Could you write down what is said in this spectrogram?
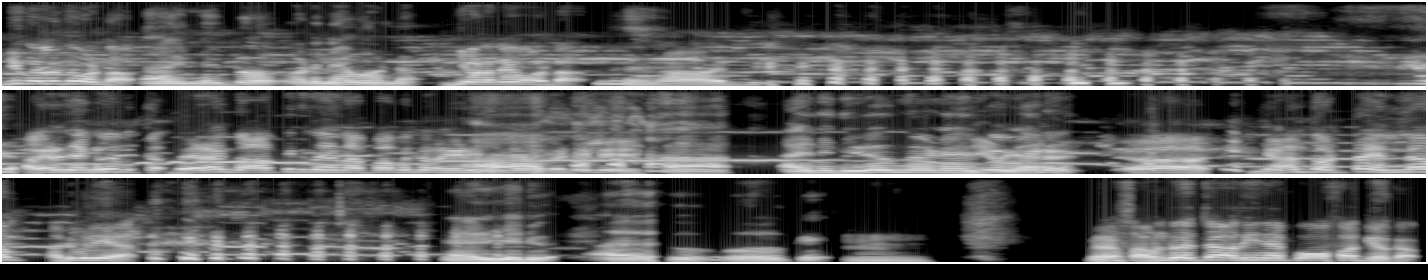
ഇനി കൊല്ലത്ത് പോണ്ട. ആ ഇനിയിപ്പോ ഉടനെ പോണ്ട. ഇനി ഉടനെ പോണ്ട. അങ്ങനെ ഞങ്ങൾ വരാൻ കാത്തിരുന്നാണ് അപ്പാപ്പന്റെ റേഡിയോ അതിന് ജീവൻ വീണ. ഞാൻ തൊട്ട എല്ലാം അടിപൊളിയാ. അത് ശരി. ഓക്കെ. വരാൻ സൗണ്ട് വെച്ചാ അത് ഞാൻ ഇപ്പൊ ഓഫ് ആക്കി വെക്കാം.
